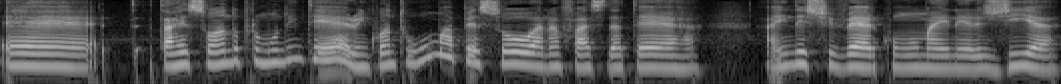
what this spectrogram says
é, tá ressoando para o mundo inteiro. Enquanto uma pessoa na face da Terra ainda estiver com uma energia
